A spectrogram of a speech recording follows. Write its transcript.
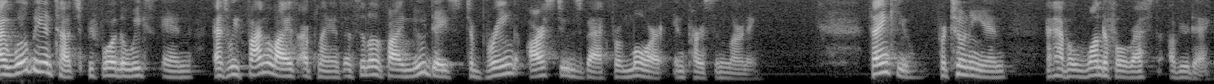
I will be in touch before the week's end as we finalize our plans and solidify new dates to bring our students back for more in-person learning. Thank you for tuning in and have a wonderful rest of your day.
